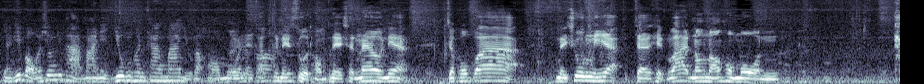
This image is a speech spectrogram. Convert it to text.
อย่างที่บอกว่าช่วงที่ผ่านมาเนี่ยยุ่งค่อนข้างมากอยู่กับฮอร์โมนนะแล้วคก็รับคือในส่วนของ Play Channel เนี่ยจะพบว่าในช่วงนี้อะจะเห็นว่าน้องๆฮอร์โมนท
